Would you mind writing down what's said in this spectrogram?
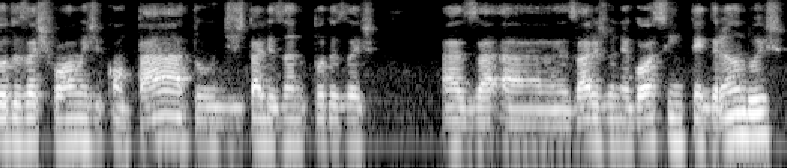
todas as formas de contato, digitalizando todas as, as, as áreas do negócio e integrando-as,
